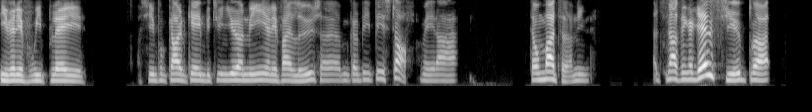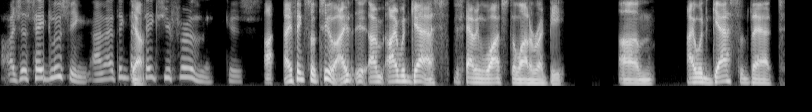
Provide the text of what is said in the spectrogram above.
even if we play a simple card game between you and me, and if I lose, I'm gonna be pissed off. I mean, uh, don't matter. I mean, it's nothing against you, but I just hate losing, and I think that yeah. takes you further. Because I, I, think so too. I, I I would guess, just having watched a lot of rugby, um, I would guess that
